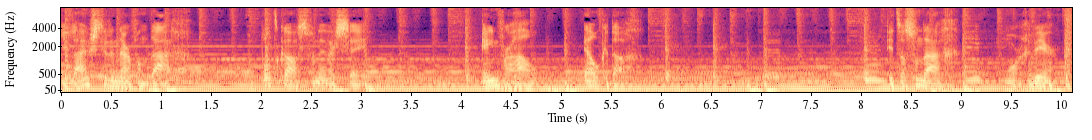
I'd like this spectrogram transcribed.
Je luisterde naar vandaag, een podcast van NRC. Eén verhaal, elke dag. Dit was vandaag, morgen weer.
